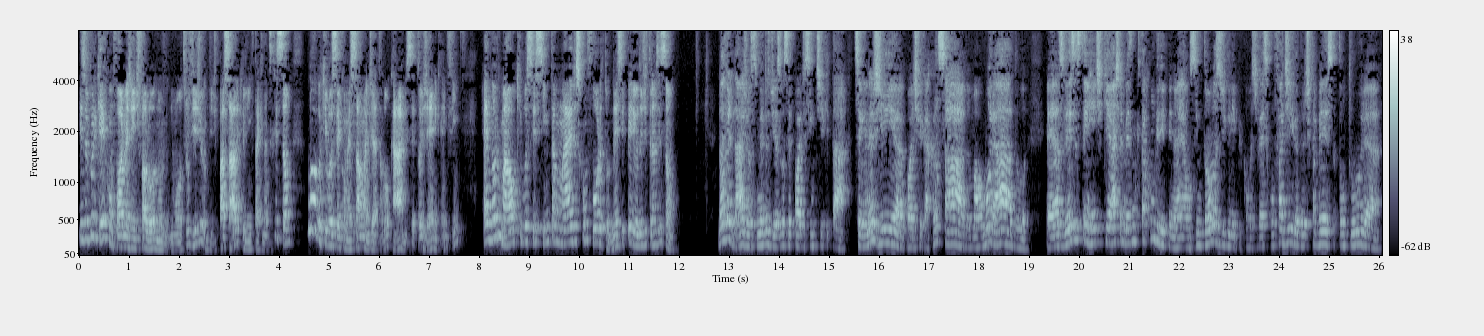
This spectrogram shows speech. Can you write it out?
Isso porque, conforme a gente falou no, no outro vídeo, no vídeo passado, que o link está aqui na descrição, logo que você começar uma dieta low carb, cetogênica, enfim, é normal que você sinta mais desconforto nesse período de transição. Na verdade, nos primeiros dias você pode sentir que está sem energia, pode ficar cansado, mal-humorado. É, às vezes tem gente que acha mesmo que está com gripe, né? É um sintomas de gripe, como se estivesse com fadiga, dor de cabeça, tontura,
